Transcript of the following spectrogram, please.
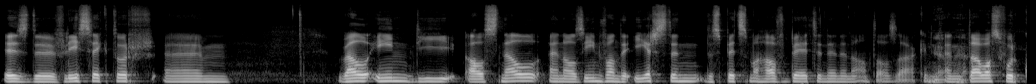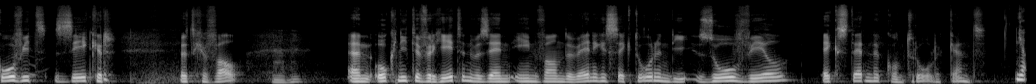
is de vleessector ehm, wel een die al snel en als een van de eersten de spits mag afbijten in een aantal zaken. Ja, en ja. dat was voor COVID zeker het geval. Mhm. En ook niet te vergeten, we zijn een van de weinige sectoren die zoveel externe controle kent. Ja,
